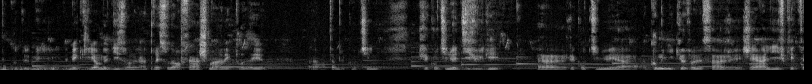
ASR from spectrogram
beaucoup de mes, clients me disent on a l'impression d'avoir fait un chemin avec toi d'ailleurs en termes de coaching. Je vais continuer à divulguer, je vais continuer à, à, communiquer autour de ça. J'ai un livre qui est,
